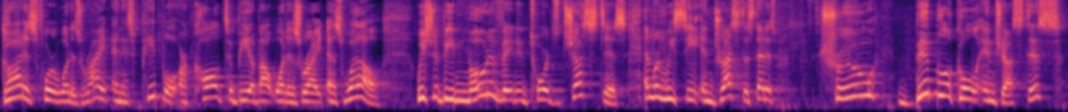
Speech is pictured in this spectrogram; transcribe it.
God is for what is right, and his people are called to be about what is right as well. We should be motivated towards justice. And when we see injustice, that is true biblical injustice,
